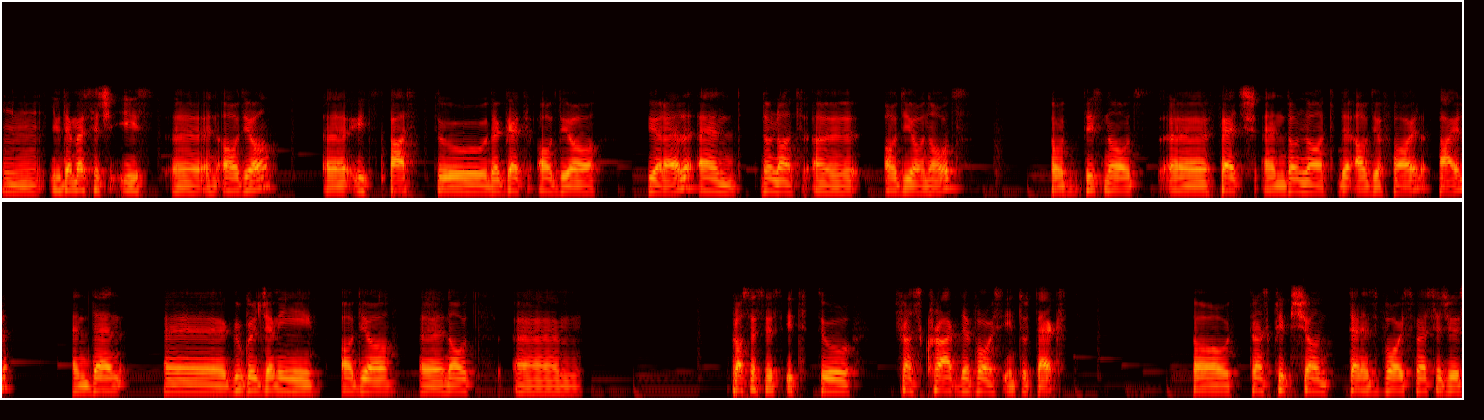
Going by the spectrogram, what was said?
um, if the message is uh, an audio, uh, it's passed to the get audio URL and download uh, audio nodes. So these nodes uh, fetch and download the audio file, file and then Google Gemini audio nodes um, processes it to transcribe the voice into text. So transcription turns voice messages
